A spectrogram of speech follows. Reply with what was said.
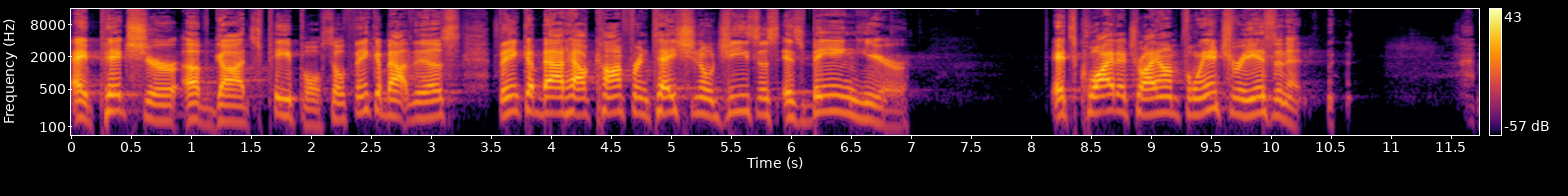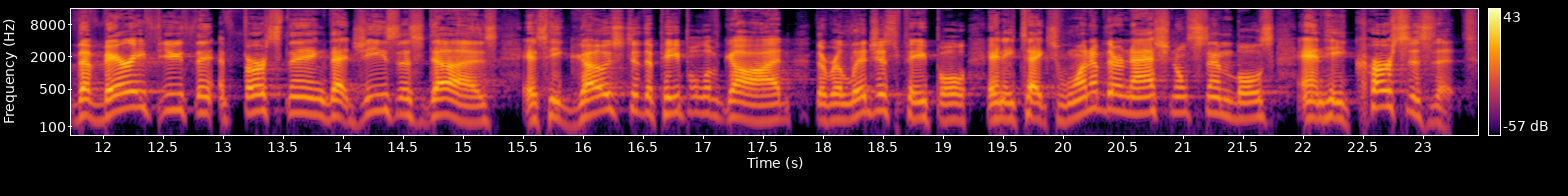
a picture of God's people. So think about this. Think about how confrontational Jesus is being here. It's quite a triumphal entry, isn't it? the very few th- first thing that Jesus does is he goes to the people of God, the religious people, and he takes one of their national symbols and he curses it.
